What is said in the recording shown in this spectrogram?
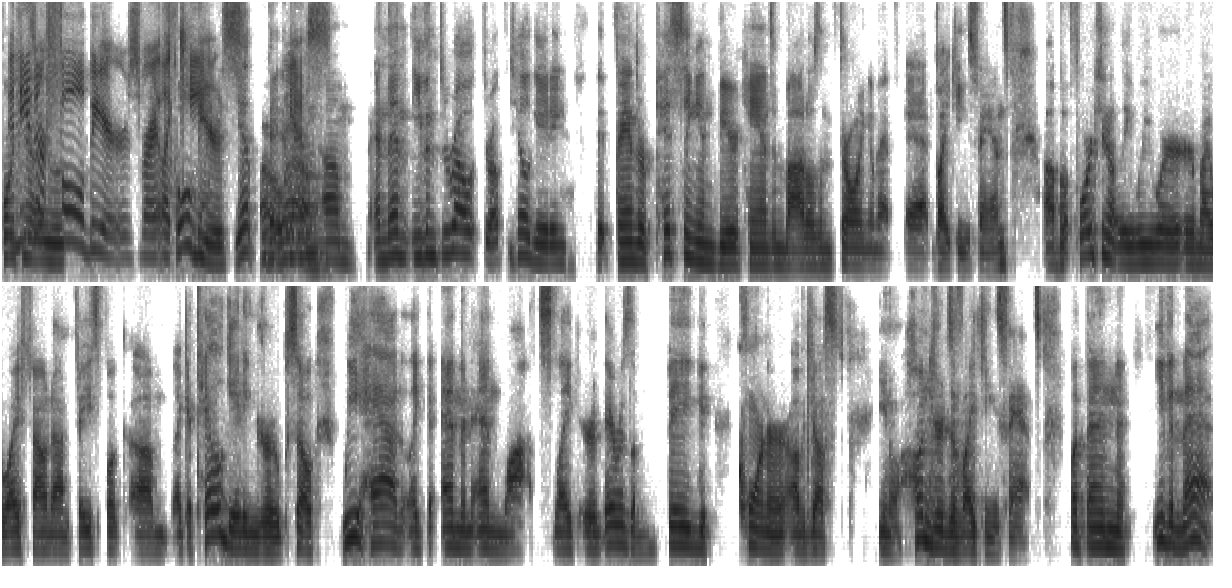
And these are full beers, right? Like full cans. beers. Yep. Oh, They- wow. Yes. And, um, and then even throughout throughout the tailgating, that fans were pissing in beer cans and bottles and throwing them at, at Vikings fans. Uh, but fortunately, we were or my wife found on Facebook um, like a tailgating group, so we had like the M and N lots. Like, or there was a big corner of just you know hundreds of Vikings fans. But then even that.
